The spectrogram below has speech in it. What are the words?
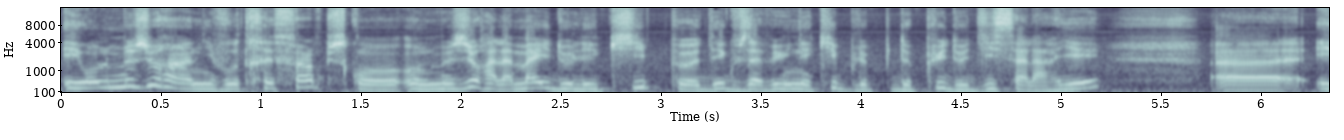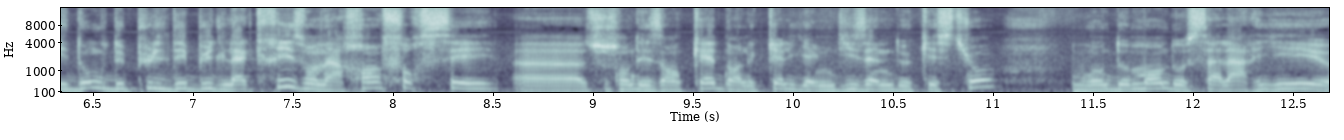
et on le mesure à un niveau très fin, puisqu'on le mesure à la maille de l'équipe dès que vous avez une équipe de plus de 10 salariés. et donc, depuis le début de la crise, on a renforcé, ce sont des enquêtes dans lesquelles il y a une dizaine de questions, où on demande aux salariés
